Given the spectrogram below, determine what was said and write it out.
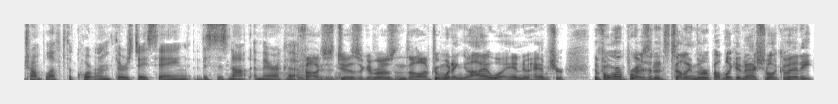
Trump left the courtroom Thursday saying, This is not America. Fox's Jessica Rosenthal. After winning Iowa and New Hampshire, the former president's telling the Republican National Committee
